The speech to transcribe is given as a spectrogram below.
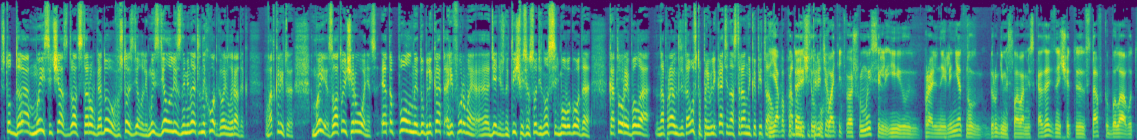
что да, мы сейчас в 22 году что сделали? Мы сделали знаменательный ход, говорил Радок, в открытую. Мы золотой червонец. Это полный дубликат реформы э, денежной 1800 1997 года, которая была направлена для того, чтобы привлекать иностранный капитал. Я попытаюсь ухватить вашу мысль, и правильно или нет, но другими словами сказать, значит, ставка была вот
